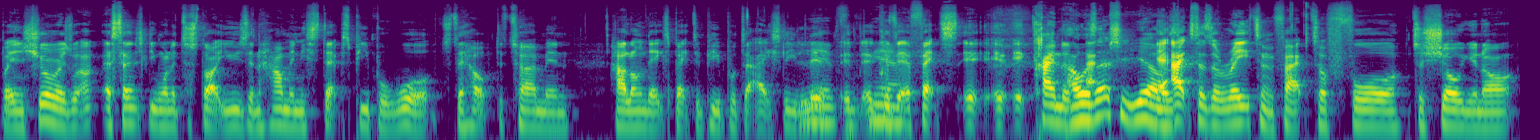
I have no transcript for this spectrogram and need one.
but insurers essentially wanted to start using how many steps people walked to help determine how long they expected people to actually live, Live, because it, yeah. affects it, it, it kind of I was actually- yeah, it was- acts as a rating factor for to show you know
